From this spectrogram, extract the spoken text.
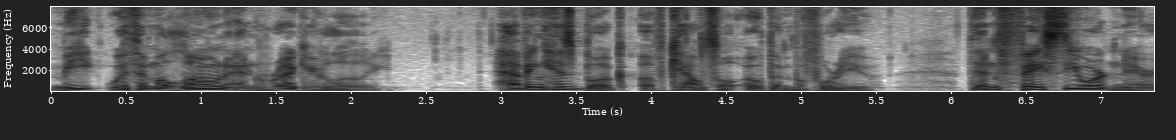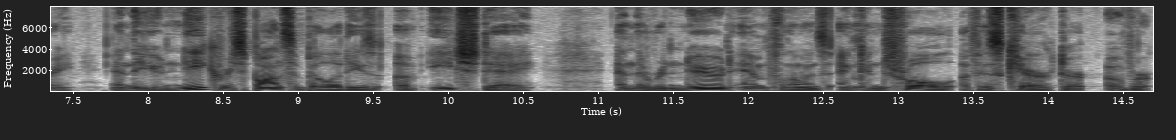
Meet with him alone and regularly, having his book of counsel open before you. Then face the ordinary and the unique responsibilities of each day and the renewed influence and control of his character over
